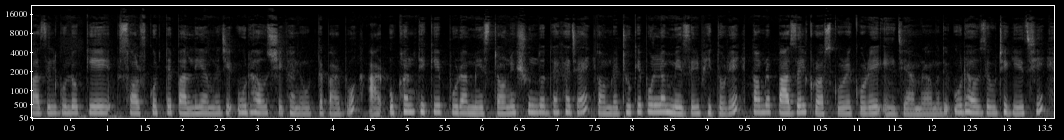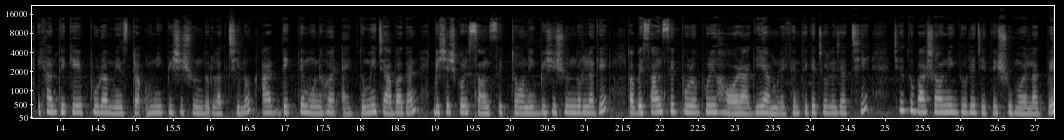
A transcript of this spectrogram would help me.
পাজেলগুলোকে সলভ করতে পারলেই আমরা যে উড হাউস সেখানে উঠতে পারব। আর ওখান থেকে পুরা মেজটা অনেক সুন্দর দেখা যায়। তো আমরা ঢুকে পড়লাম মেজের ভিতরে। তো আমরা পাজেল ক্রস করে করে এই যে আমরা আমাদের উড হাউসে উঠে গিয়েছি। এখান থেকে পুরা মেজটা অনেক বেশি সুন্দর লাগছিল। আর দেখতে মনে হয় একদমই চা বাগান। বিশেষ করে সানসেটটা অনেক বেশি সুন্দর লাগে। তবে সানসেট পুরোপুরি হওয়ার আগে আমরা এখান থেকে চলে যাচ্ছি। যেহেতু বাসা অনেক দূরে যেতে সময় লাগবে,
